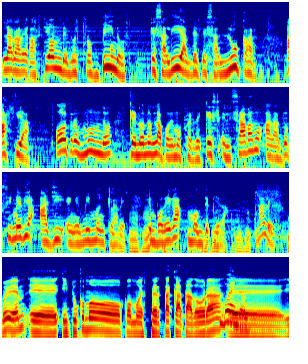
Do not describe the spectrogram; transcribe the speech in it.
la navegación de nuestros vinos que salían desde Sanlúcar hacia otros mundos que no nos la podemos perder, que es el sábado a las doce y media allí en el mismo enclave, en bodega Montepiedad. ¿Vale? Muy bien, eh, y tú como, como experta catadora Bueno. eh,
